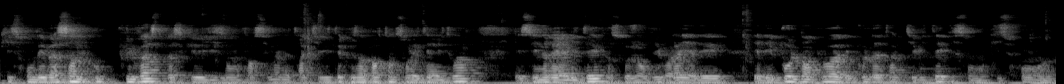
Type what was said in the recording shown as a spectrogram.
qui seront des bassins du coup plus vastes, parce qu'ils ont forcément une attractivité plus importante sur les territoires, et c'est une réalité, parce qu'aujourd'hui, voilà, il y, a des, il y a des pôles d'emploi, des pôles d'attractivité qui, sont, qui se font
